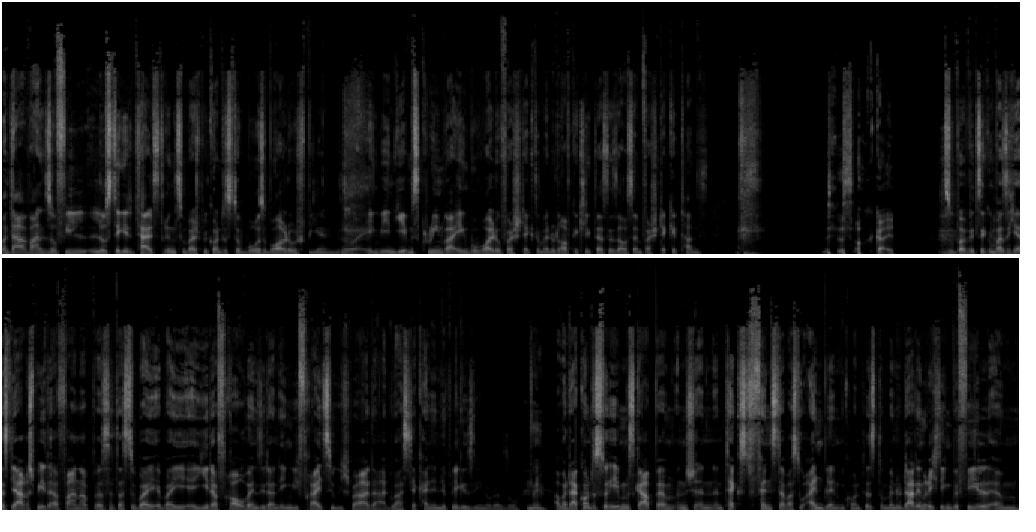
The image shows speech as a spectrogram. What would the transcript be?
Und da waren so viel lustige Details drin. Zum Beispiel konntest du Wo ist Waldo spielen. So irgendwie in jedem Screen war irgendwo Waldo versteckt. Und wenn du drauf geklickt hast, ist er aus seinem Versteck getanzt. Das ist auch geil. Super witzig. Und was ich erst Jahre später erfahren habe, ist, dass du bei, bei jeder Frau, wenn sie dann irgendwie freizügig war, da, du hast ja keine Nippel gesehen oder so. Nee. Aber da konntest du eben, es gab ähm, ein, ein, ein Textfenster, was du einblenden konntest. Und wenn du da den richtigen Befehl ähm,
